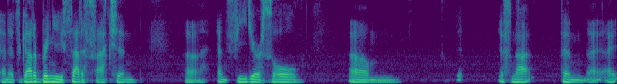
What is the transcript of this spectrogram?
And it's got to bring you satisfaction uh, and feed your soul. Um, if not then I, I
